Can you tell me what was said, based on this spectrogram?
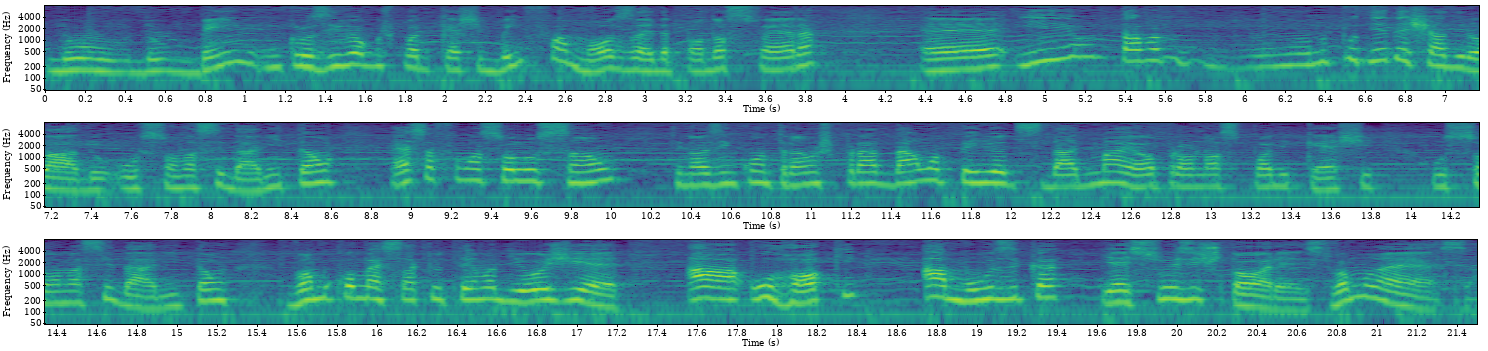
do, do bem, inclusive alguns podcasts bem famosos aí da Podosfera é, e eu, tava, eu não podia deixar de lado o som na cidade. Então, essa foi uma solução que nós encontramos para dar uma periodicidade maior para o nosso podcast, O Som na Cidade. Então, vamos começar que o tema de hoje é a, o rock, a música e as suas histórias. Vamos nessa!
